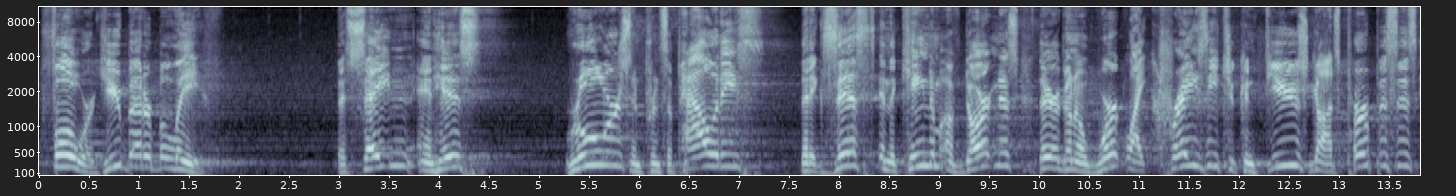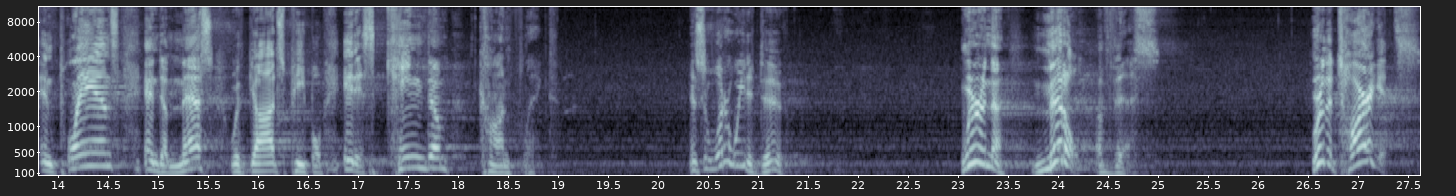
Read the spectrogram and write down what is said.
forward, you better believe that Satan and his rulers and principalities that exist in the kingdom of darkness, they are going to work like crazy to confuse God's purposes and plans and to mess with God's people. It is kingdom conflict. And so, what are we to do? We're in the middle of this. We're the targets.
